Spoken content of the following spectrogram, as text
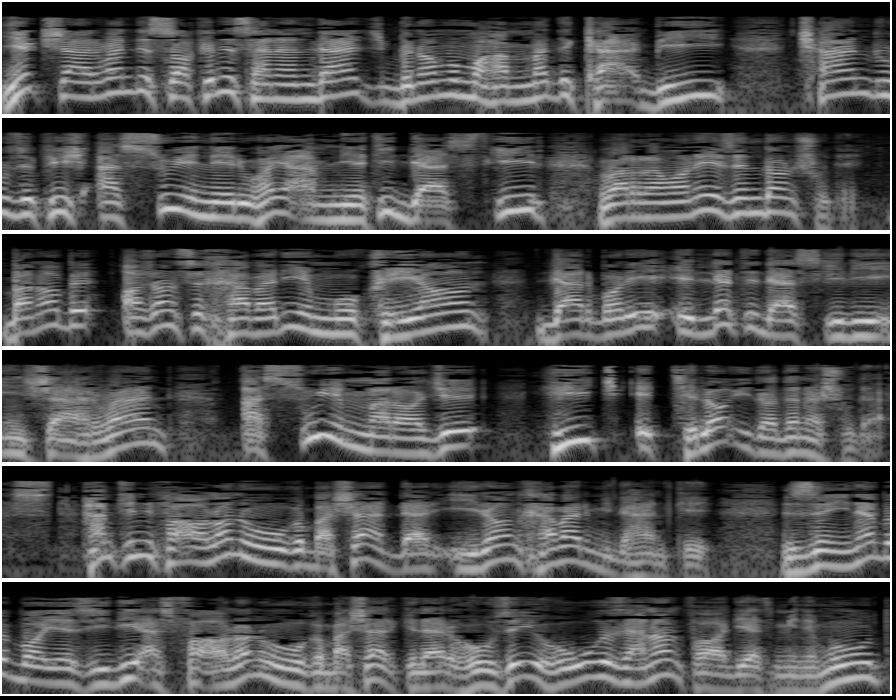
یک شهروند ساکن سنندج به نام محمد کعبی چند روز پیش از سوی نیروهای امنیتی دستگیر و روانه زندان شده. بنا به آژانس خبری مکریان درباره علت دستگیری این شهروند از سوی مراجع هیچ اطلاعی داده نشده است. همچنین فعالان حقوق بشر در ایران خبر می‌دهند که زینب بایزیدی از فعالان حقوق بشر که در حوزه حقوق زنان فعالیت مینمود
